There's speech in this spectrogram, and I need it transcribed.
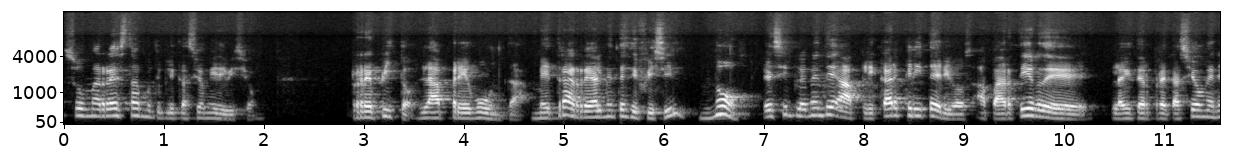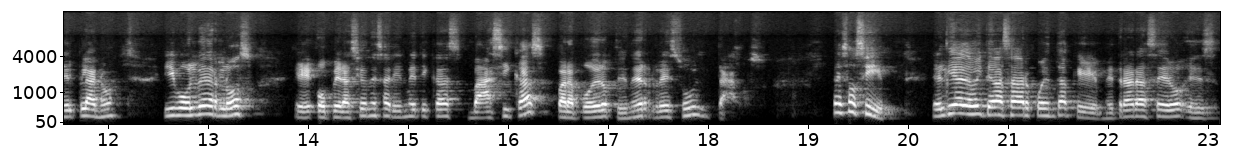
suma, resta, multiplicación y división. Repito, la pregunta, ¿metrar realmente es difícil? No, es simplemente aplicar criterios a partir de la interpretación en el plano y volverlos eh, operaciones aritméticas básicas para poder obtener resultados. Eso sí, el día de hoy te vas a dar cuenta que metrar acero es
